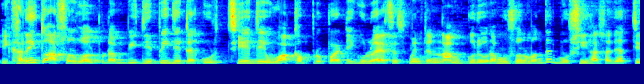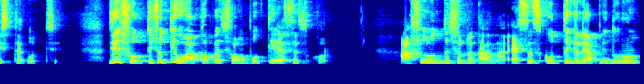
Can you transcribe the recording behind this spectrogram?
এখানেই তো আসল গল্পটা। বিজেপি যেটা করছে যে ওয়াকআপ প্রপার্টিগুলো অ্যাসেসমেন্টের নাম করে ওরা মুসলমানদের মসিহা সাজার চেষ্টা করছে। যে সত্যি সত্যি ওয়াকআপের সম্পত্তি অ্যাসেস কর। আসল উদ্দেশ্যটা তা না। অ্যাসেস করতে গেলে আপনি ধরুন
